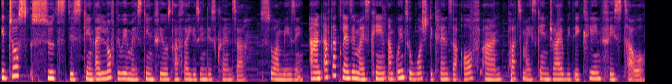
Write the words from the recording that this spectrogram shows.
it just suits the skin. I love the way my skin feels after using this cleanser. So amazing. And after cleansing my skin i'm going to wash the cleanser off and pat my skin dry with a clean face towel.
